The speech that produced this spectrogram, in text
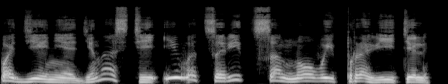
падение династии и воцарится новый правитель.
